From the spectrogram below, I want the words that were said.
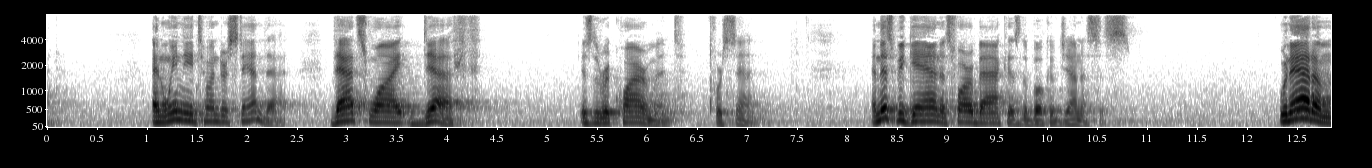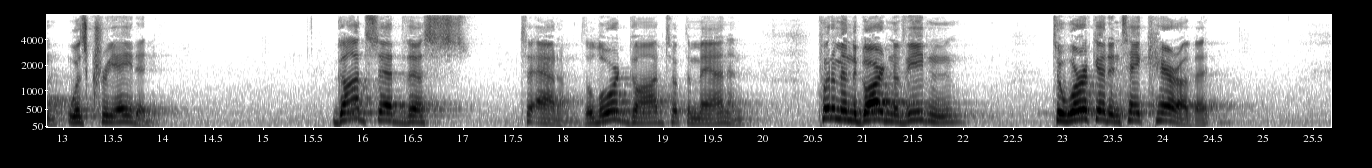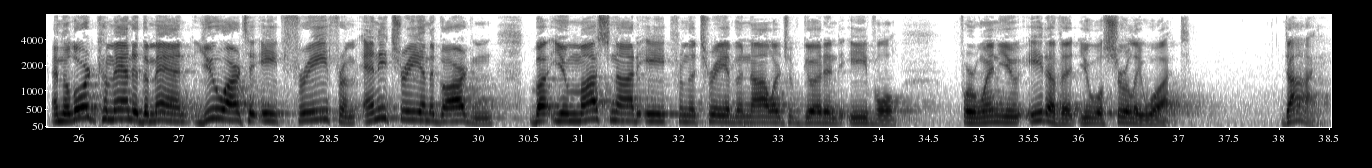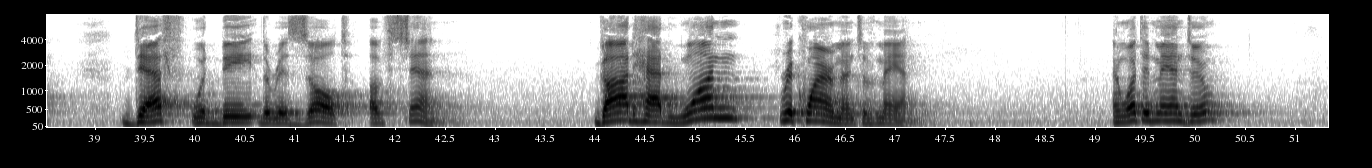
And we need to understand that. That's why death is the requirement for sin. And this began as far back as the book of Genesis. When Adam was created, God said this to Adam The Lord God took the man and put him in the Garden of Eden to work it and take care of it. And the Lord commanded the man, You are to eat free from any tree in the garden, but you must not eat from the tree of the knowledge of good and evil, for when you eat of it, you will surely what? Die. Death would be the result of sin. God had one requirement of man. And what did man do?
